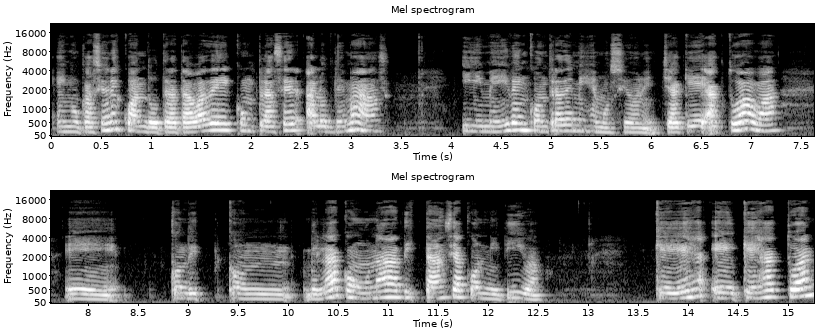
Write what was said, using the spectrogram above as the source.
en ocasiones cuando trataba de complacer a los demás y me iba en contra de mis emociones, ya que actuaba eh, con, con, ¿verdad? con una distancia cognitiva, que es, eh, que es actuar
